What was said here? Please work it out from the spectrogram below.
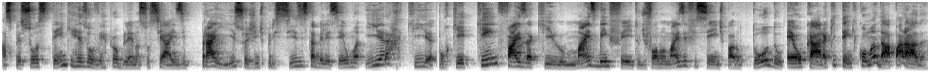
As pessoas têm que resolver problemas sociais e para isso a gente precisa estabelecer uma hierarquia, porque quem faz aquilo mais bem feito, de forma mais eficiente para o todo, é o cara que tem que comandar a parada,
